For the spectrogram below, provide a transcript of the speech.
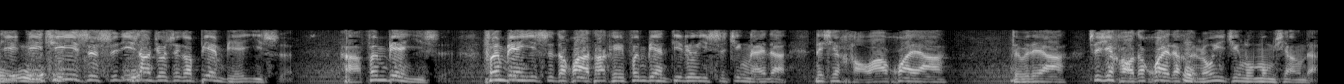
第第七意识实际上就是个辨别意识，啊，分辨意识。分辨意识的话，它可以分辨第六意识进来的那些好啊、坏呀，对不对啊？这些好的、坏的很容易进入梦乡的。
